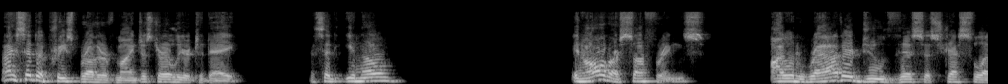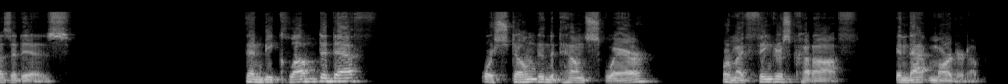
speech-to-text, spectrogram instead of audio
I said to a priest brother of mine just earlier today, I said, you know, in all of our sufferings, I would rather do this as stressful as it is than be clubbed to death or stoned in the town square or my fingers cut off in that martyrdom.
